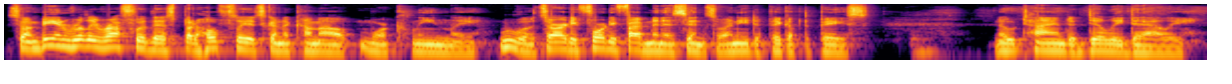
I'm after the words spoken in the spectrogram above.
so I'm being really rough with this, but hopefully it's going to come out more cleanly. Ooh, it's already 45 minutes in, so I need to pick up the pace. No time to dilly-dally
